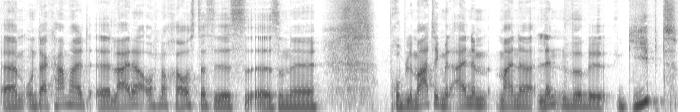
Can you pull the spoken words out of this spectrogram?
Ähm, und da kam halt äh, leider auch noch raus, dass es äh, so eine Problematik mit einem meiner Lendenwirbel gibt.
